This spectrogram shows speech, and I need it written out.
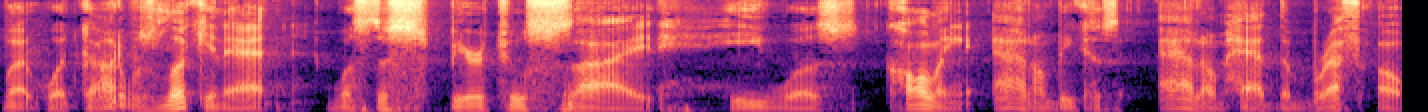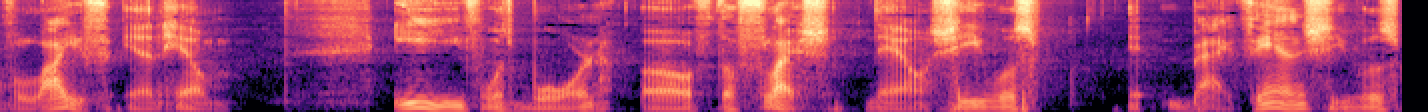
But what God was looking at was the spiritual side. He was calling Adam because Adam had the breath of life in him. Eve was born of the flesh. Now, she was, back then, she was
